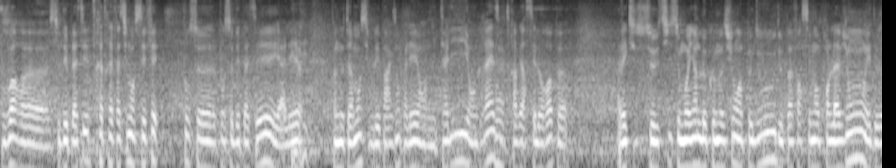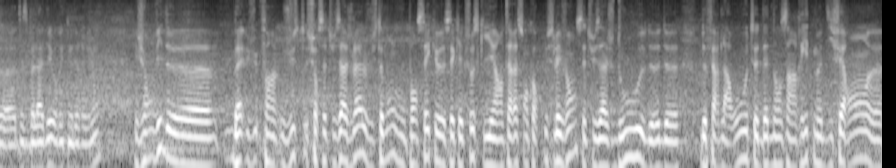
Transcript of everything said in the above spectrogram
pouvoir se déplacer très très facilement. C'est fait pour se, pour se déplacer et aller, notamment si vous voulez par exemple aller en Italie, en Grèce, vous traversez l'Europe avec ce, moyen de locomotion un peu doux, de pas forcément prendre l'avion et de, se balader au rythme des régions. J'ai envie de. Bah, juste sur cet usage-là, justement, vous pensez que c'est quelque chose qui intéresse encore plus les gens, cet usage doux, de, de, faire de la route, d'être dans un rythme différent euh,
